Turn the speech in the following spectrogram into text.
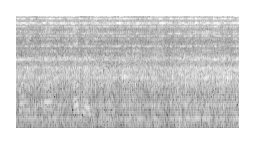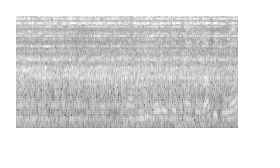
પાણી ટૂંકમાં સારું આવ્યું છે આ બધું ગયો તો ગુના તો જાજુ જોવા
